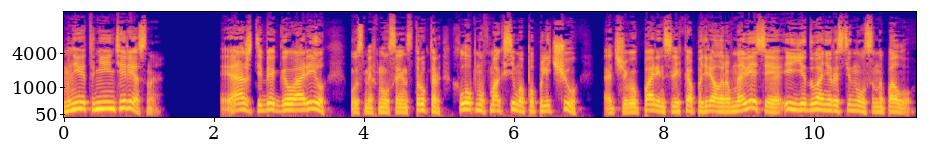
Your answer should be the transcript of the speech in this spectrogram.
Мне это не интересно. Я же тебе говорил, усмехнулся инструктор, хлопнув Максима по плечу, отчего парень слегка потерял равновесие и едва не растянулся на полу.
